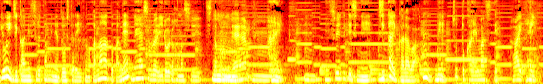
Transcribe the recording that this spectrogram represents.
良い時間にするためにはどうしたらいいのかなとかね、ねそれいろいろ話したもんね。うん。はい、うん。ねそれでですね次回からはうん。ね、ちょっと変えまして、はい。はい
